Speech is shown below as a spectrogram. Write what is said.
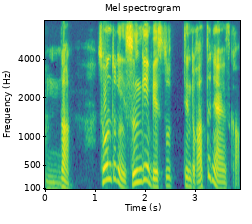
うん。うん。だからその時にすんげえベスト10とかあったんじゃないですか？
